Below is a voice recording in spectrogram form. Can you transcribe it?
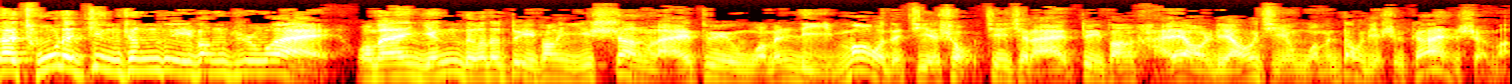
那除了竞争对方之外，我们赢得了对方一上来对我们礼貌的接受，接下来对方还要了解我们到底是干什么，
